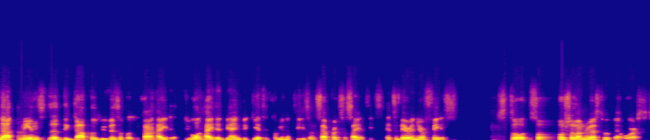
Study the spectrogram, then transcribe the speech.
that means that the gap will be visible. You can't hide it. You won't hide it behind gated communities and separate societies. It's there in your face. So social unrest will get worse.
